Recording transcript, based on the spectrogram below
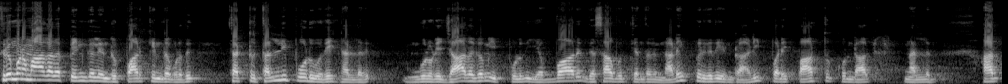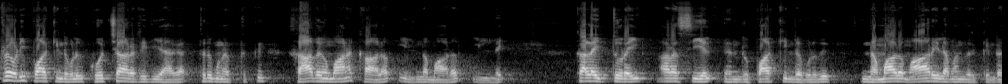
திருமணமாகாத பெண்கள் என்று பார்க்கின்ற பொழுது சற்று தள்ளி போடுவதே நல்லது. உங்களுடைய ஜாதகம் இப்பொழுது எவ்வாறு தசாபுத்தியந்தரம் நடைபெறுகிறது என்ற அடிப்படை பார்த்து கொண்டால் நல்லது. மற்றபடி பார்க்கின்ற பொழுது கோச்சார ரீதியாக திருமணத்துக்கு சாதகமான காலம் இந்த மாதம் இல்லை. கலைத்துறை அரசியல் என்று பார்க்கின்ற பொழுது இந்த மாதம் ஆறில் அமர்ந்திருக்கின்ற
